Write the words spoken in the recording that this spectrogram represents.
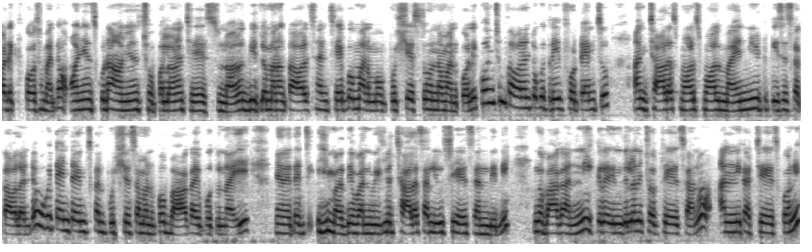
వడకి కోసం అయితే ఆనియన్స్ కూడా ఆనియన్స్ చూపర్లోనే చేస్తున్నాను. దీంట్లో మనం కావాల్సిన సేపు మనము పుష్ చేస్తూ ఉన్నాం అనుకోండి. కొంచెం కావాలంటే ఒక త్రీ ఫోర్ టైమ్స్ అండ్ చాలా స్మాల్ స్మాల్ మైన్యూట్ పీసెస్గా కావాలంటే ఒక టెన్ టైమ్స్ కానీ పుష్ చేసామనుకో బాగా అయిపోతున్నాయి. నేనైతే ఈ మధ్య వన్ వీక్లో చాలా సార్లు యూస్ చేసాను దీన్ని. ఇంకా బాగా అన్ని ఇక్కడ ఇందులోనే చొప్ చేసాను. అన్ని కట్ చేసుకొని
